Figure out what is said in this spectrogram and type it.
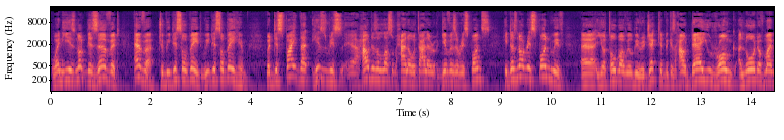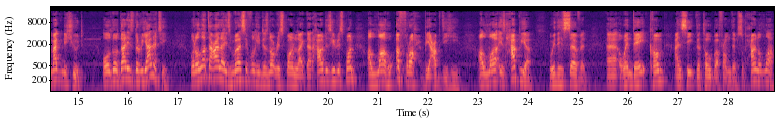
when He is not deserved ever to be disobeyed, we disobey Him. But despite that, His uh, how does Allah subhanahu wa ta'ala give us a response? He does not respond with, uh, your tawbah will be rejected because how dare you wrong a Lord of my magnitude. Although that is the reality. But Allah Ta'ala is merciful, He does not respond like that. How does He respond? Allahu afrah bi'abdihi. Allah is happier with His servant uh, when they come and seek the tawbah from them. Subhanallah.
